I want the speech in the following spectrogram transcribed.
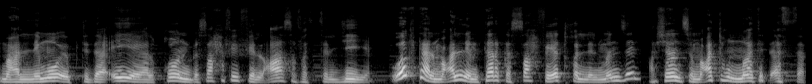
معلمو ابتدائية يلقون بصحفي في العاصفة الثلجية وقتها المعلم ترك الصحفي يدخل للمنزل عشان سمعتهم ما تتأثر.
